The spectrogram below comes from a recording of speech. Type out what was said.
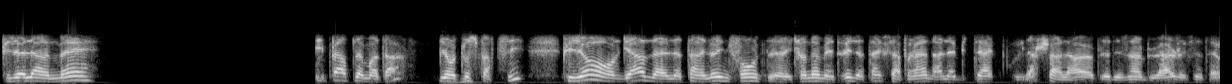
Puis le lendemain, ils partent le moteur. Ils ont tous parti. Puis là, on regarde le, temps-là, ils font euh, chronométrer le temps que ça prend dans l'habitacle pour la chaleur, puis des embuages, etc.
